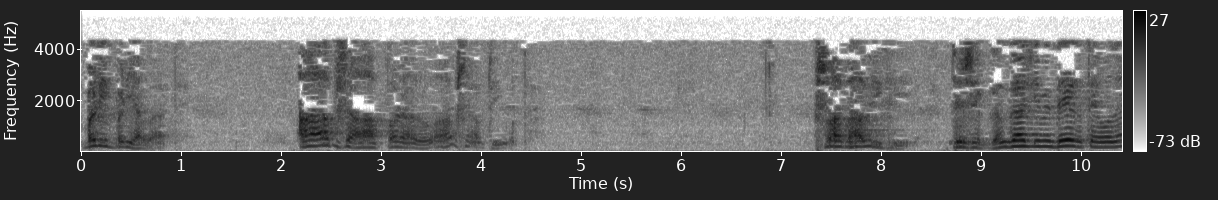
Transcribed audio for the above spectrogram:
बड़ी बढ़िया बात है। आपसे आप पढ़ा रहो आपसे आप ठीक होता है। स्वाभाविक ही, जैसे गंगा जी में देखते हो ना,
